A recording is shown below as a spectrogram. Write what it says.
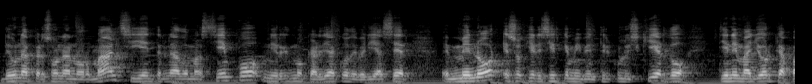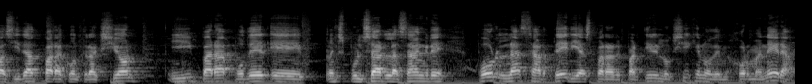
de una persona normal. Si he entrenado más tiempo, mi ritmo cardíaco debería ser eh, menor. Eso quiere decir que mi ventrículo izquierdo tiene mayor capacidad para contracción y para poder eh, expulsar la sangre por las arterias para repartir el oxígeno de mejor manera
